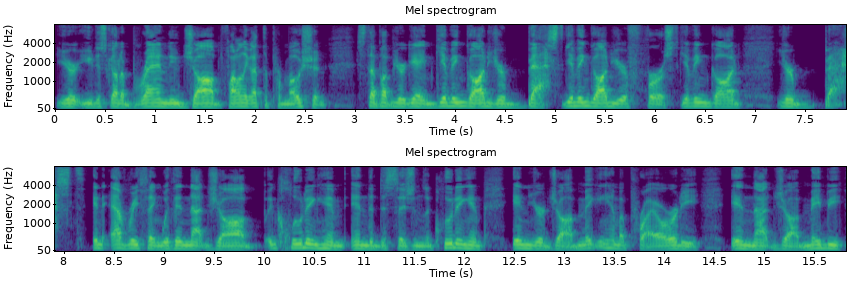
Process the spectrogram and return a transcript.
you're you just got a brand new job, finally got the promotion. Step up your game, giving God your best, giving God your first, giving God your best in everything within that job, including him in the decisions, including him in your job, making him a priority in that job. Maybe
